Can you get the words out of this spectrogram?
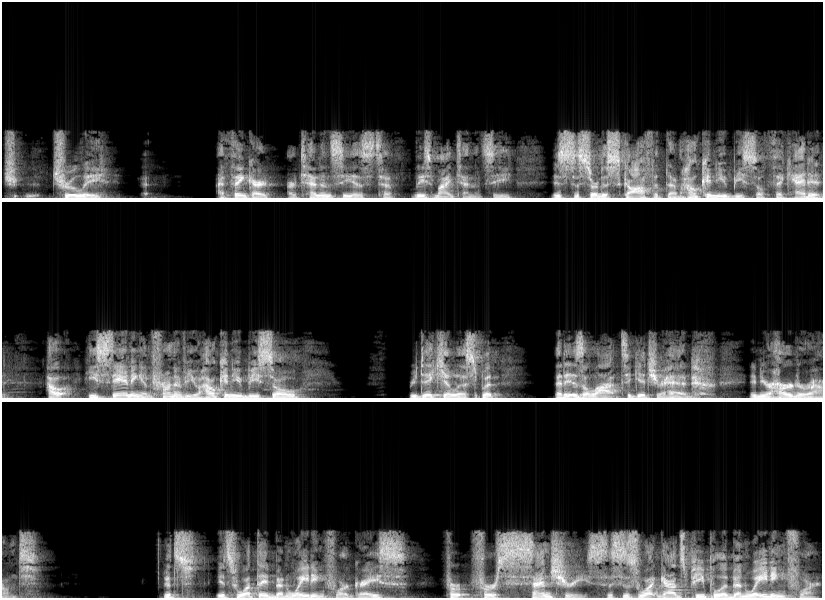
Tr- truly, I think our, our tendency is to, at least my tendency, is to sort of scoff at them. How can you be so thick headed? How, he's standing in front of you. How can you be so ridiculous? But that is a lot to get your head and your heart around. It's, it's what they'd been waiting for, Grace, for, for centuries. This is what God's people had been waiting for.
